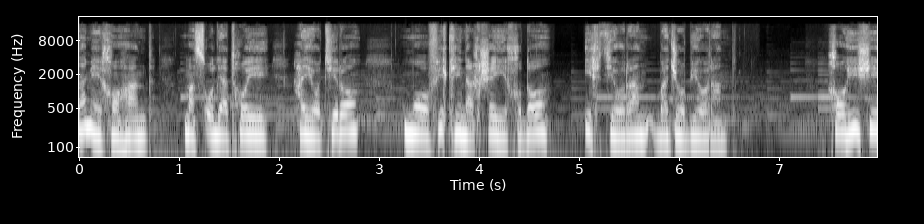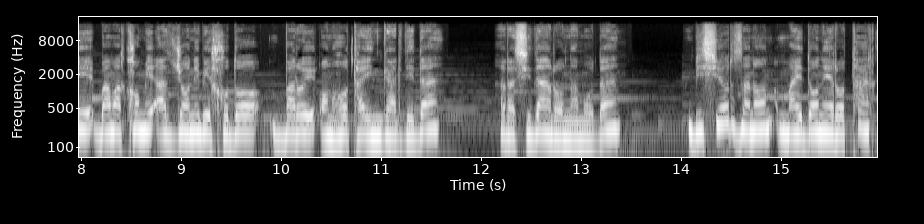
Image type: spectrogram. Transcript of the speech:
намехоҳанд масъулиятҳои ҳаётиро мувофиқи нақшаи худо ихтиёран ба ҷо биёранд. Хоҳиши ба мақоми аз ҷониби худо барои онҳо таъин гардида расиданро намуда бисьёр занон майдонеро тарк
